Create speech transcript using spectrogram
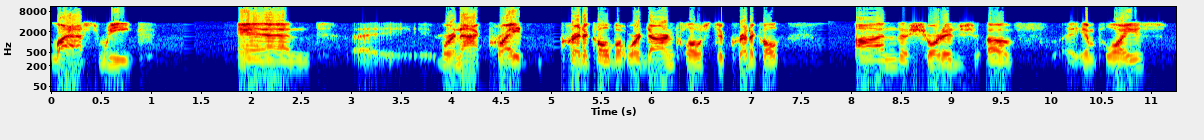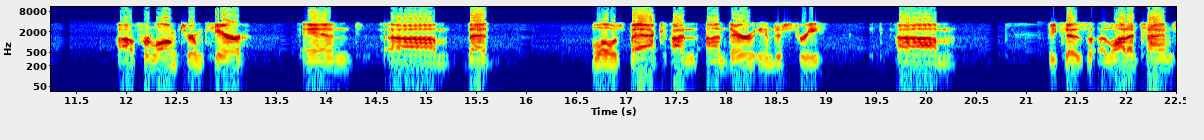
last week, and uh, we're not quite critical, but we're darn close to critical on the shortage of employees uh, for long-term care, and um, that blows back on on their industry um, because a lot of times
